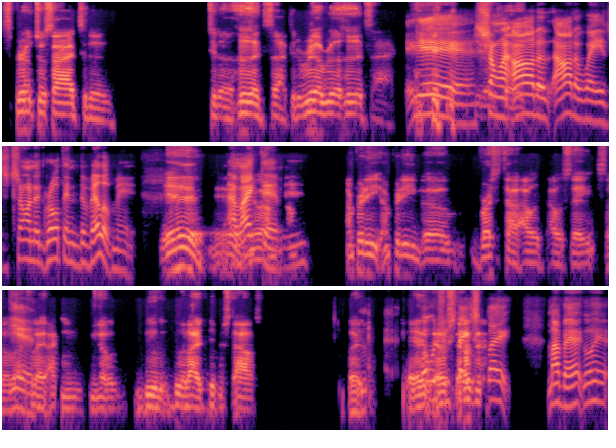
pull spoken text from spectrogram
spiritual side to the to the hood side, to the real real hood side. Yeah. You know showing all the all the ways, showing the growth and development. Yeah, yeah I like you know, that, I'm- man. I'm pretty I'm pretty uh versatile, I would I would say. So I Yeah. feel like I can, you know, do do a lot of different styles. But yeah, what would you was, say? a, like, my bad. Go ahead.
